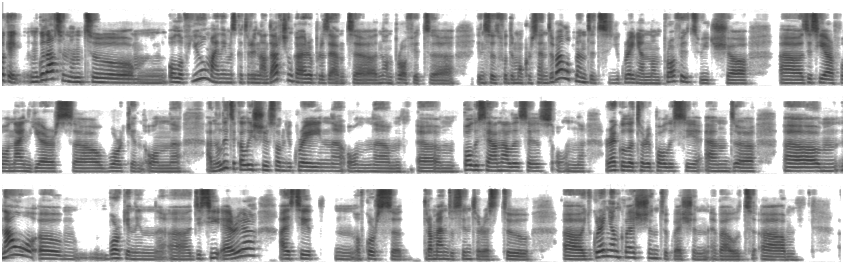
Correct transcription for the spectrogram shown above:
Okay, good afternoon to um, all of you. My name is Katerina Odarchenko. I represent a nonprofit uh, Institute for Democracy and Development. It's Ukrainian nonprofit which uh, uh, this year for nine years uh, working on uh, analytical issues on Ukraine, on um, um, policy analysis, on regulatory policy, and uh, um, now um, working in uh, DC area, I see, um, of course, tremendous interest to Ukrainian question, to question about um,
